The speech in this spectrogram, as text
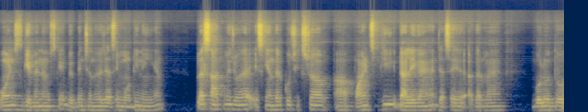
पॉइंट्स गिवन है उसके। विपिन चंद्र जैसी मोटी नहीं है। प्लस साथ में जो है, इसके अंदर कुछ एक्स्ट्रा पॉइंट्स भी डाले गए हैं। जैसे अगर मैं बोलूँ तो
